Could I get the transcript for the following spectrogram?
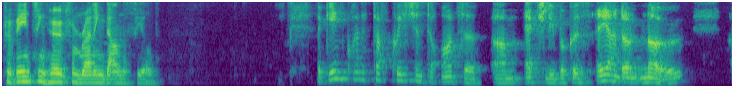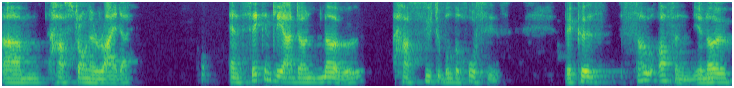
preventing her from running down the field? Again, quite a tough question to answer, um, actually, because A, I don't know um, how strong a rider. And secondly, I don't know how suitable the horse is. Because so often, you know,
